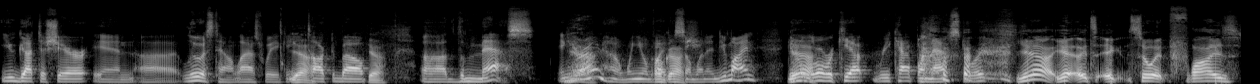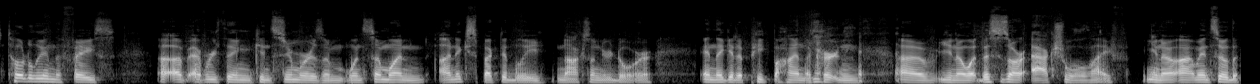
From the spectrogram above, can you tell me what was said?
you got to share in uh, Lewistown last week, and Yeah. you talked about Yeah. uh, the mess in your own home when you Oh, invited gosh. someone in. Do you mind give Yeah. a little recap, recap on that story? Yeah, yeah. It's it, so it flies totally in the face of everything consumerism when someone unexpectedly knocks on your door and they get a peek behind the curtain of you know what this is our actual life you know? Um, and so the,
